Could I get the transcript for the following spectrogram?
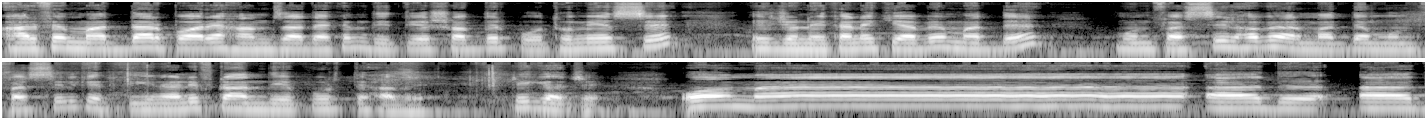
আরফে মাদ্দার পরে হামজা দেখেন দ্বিতীয় শব্দের প্রথমে এসছে এই জন্য এখানে কী হবে মাদ্দে মুনফাসিল হবে আর মাদ্দে মুনফাসিলকে তিন আলিফ টান দিয়ে পড়তে হবে। ঠিক আছে? ও মা আদ আদ,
